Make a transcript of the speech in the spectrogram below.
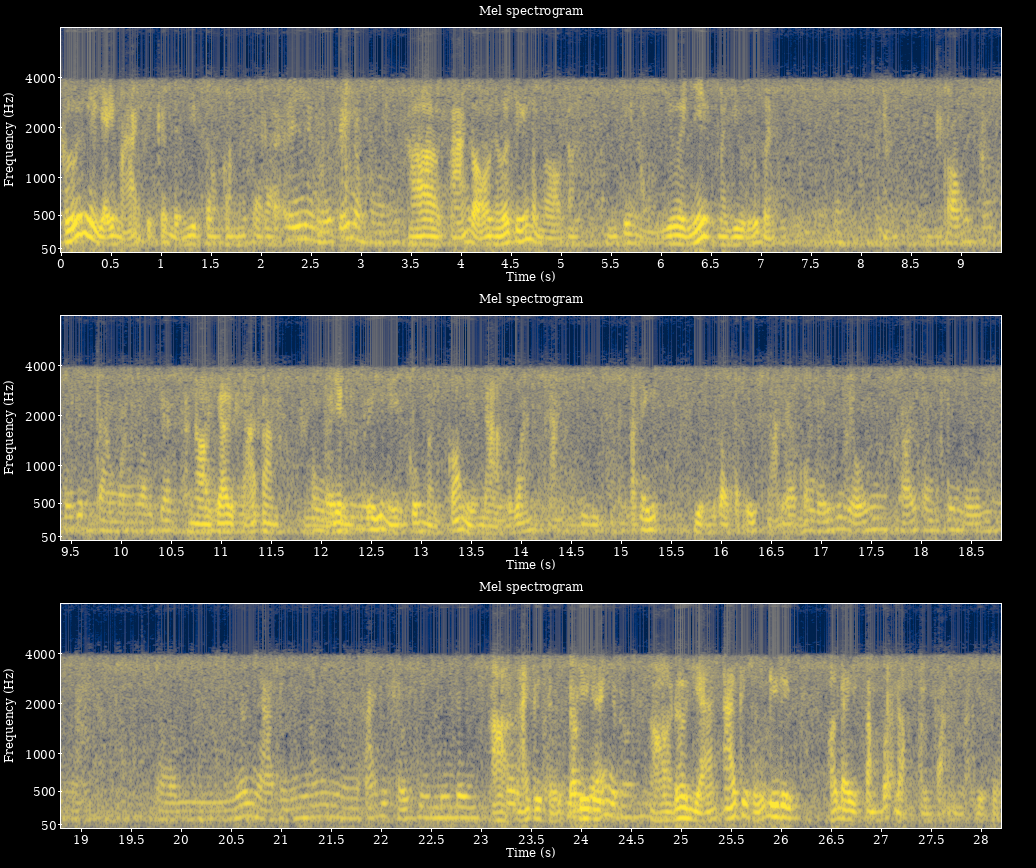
cứ như vậy mãi thì cái bệnh viêm con nó sẽ ra. Ý nửa tiếng đồng hồ. À, khoảng độ nửa tiếng đồng hồ thôi. Nửa tiếng đồng hồ. Vừa nhiếp mà vừa đuổi bệnh. Còn có giúp trang mà ngồi chơi. Ngồi chơi xả tâm. Nhìn ý. niệm của mình có niệm nào quán xả thì tắt ý dùng coi tắt ý xả dạ con nghĩ ví dụ khởi trong suy niệm ờ, nhớ nhà thì nó nói ờ, ái cái sự đi đi đi. À, ái cứ thử đơn đi đi. giản vậy thôi. À, đơn giản ái cứ thử đi đi. Ở đây tâm bất động hiện tại là như vậy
